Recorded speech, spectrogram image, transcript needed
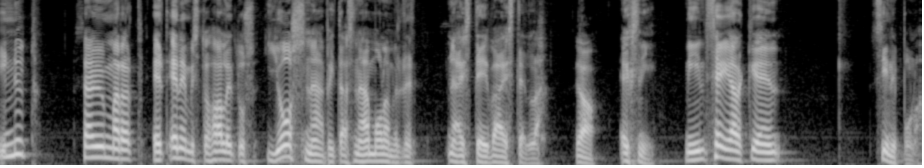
Niin nyt sä ymmärrät, että enemmistöhallitus, jos nämä pitäisi nämä molemmat, että näistä ei väistellä, Joo. eikö niin? Niin sen jälkeen sinipuna.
